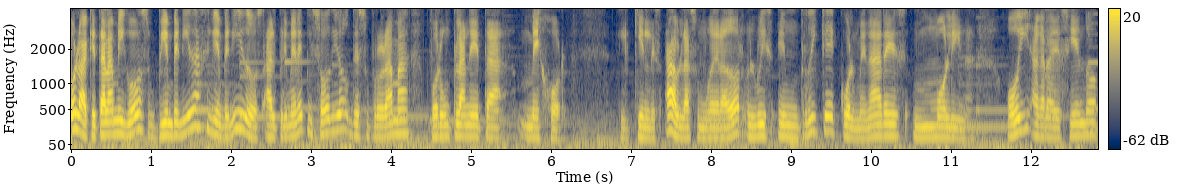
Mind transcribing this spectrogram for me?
Hola, ¿qué tal amigos? Bienvenidas y bienvenidos al primer episodio de su programa Por un planeta mejor. Quien les habla, su moderador Luis Enrique Colmenares Molina. Hoy agradeciendo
